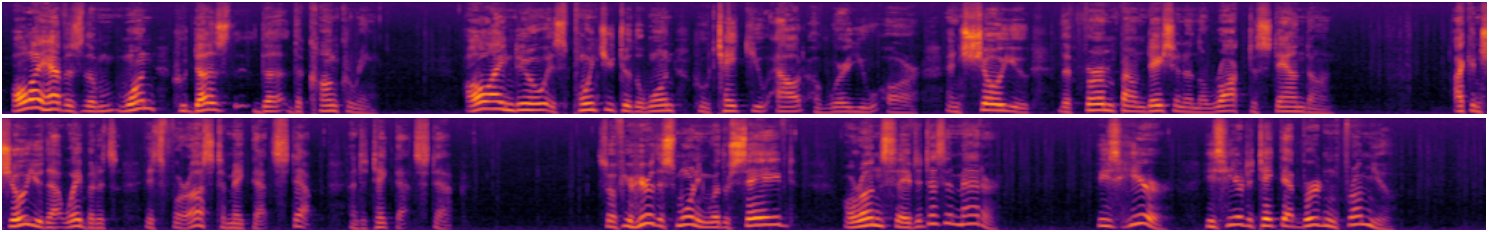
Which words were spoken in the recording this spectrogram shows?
All I have is the one who does the, the conquering. All I do is point you to the one who take you out of where you are and show you the firm foundation and the rock to stand on. I can show you that way, but it's, it's for us to make that step and to take that step. So if you're here this morning, whether saved or unsaved, it doesn't matter. He's here. He's here to take that burden from you.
